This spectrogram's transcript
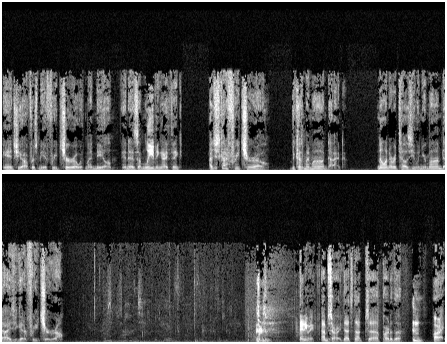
and she offers me a free churro with my meal. And as I'm leaving, I think, I just got a free churro because my mom died. No one ever tells you when your mom dies, you get a free churro. anyway, I'm sorry. That's not uh, part of the. All right.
